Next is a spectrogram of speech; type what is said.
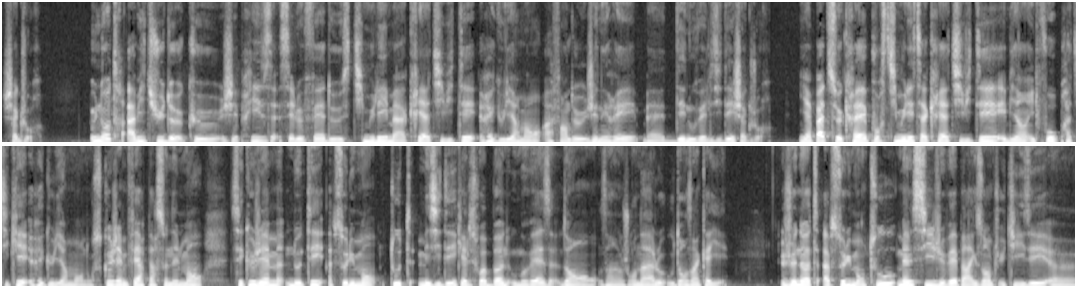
chaque jour. Une autre habitude que j'ai prise, c'est le fait de stimuler ma créativité régulièrement afin de générer bah, des nouvelles idées chaque jour. Il n'y a pas de secret pour stimuler sa créativité, eh bien il faut pratiquer régulièrement. Donc ce que j'aime faire personnellement, c'est que j'aime noter absolument toutes mes idées, qu'elles soient bonnes ou mauvaises, dans un journal ou dans un cahier. Je note absolument tout, même si je vais par exemple utiliser euh,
